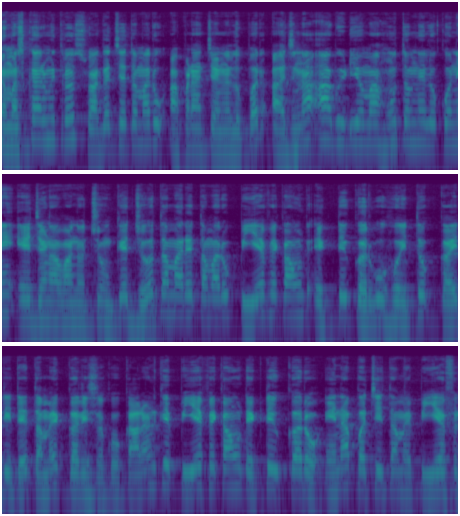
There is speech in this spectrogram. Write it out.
નમસ્કાર મિત્રો, સ્વાગત છે તમારું આપણા ચેનલ ઉપર. આજના આ વિડીયોમાં હું તમને લોકોને એ જણાવવાનો છું કે જો તમારે તમારું પીએફ એકાઉન્ટ એક્ટિવ કરવું હોય તો કઈ રીતે તમે કરી શકો? કારણ કે પીએફ એકાઉન્ટ એક્ટિવ કરો, એના પછી તમે પીએફ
